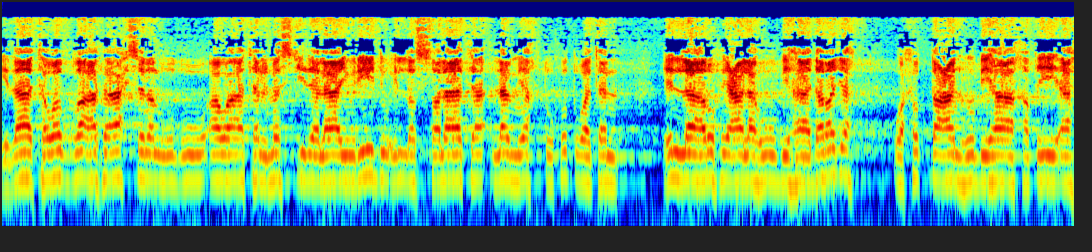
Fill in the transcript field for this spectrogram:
إذا توضأ فأحسن الوضوء وأتى المسجد لا يريد إلا الصلاة لم يخط خطوة إلا رفع له بها درجة وحط عنه بها خطيئة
